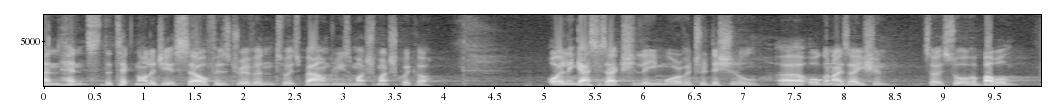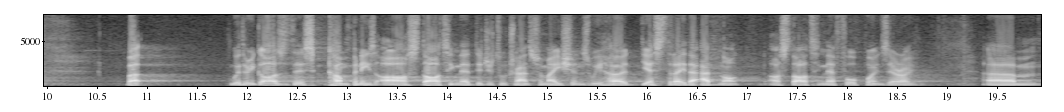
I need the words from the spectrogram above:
and hence the technology itself is driven to its boundaries much, much quicker. Oil and gas is actually more of a traditional uh, organization so it's sort of a bubble. But with regards to this, companies are starting their digital transformations. We heard yesterday that ADNOC are starting their 4.0. Um,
